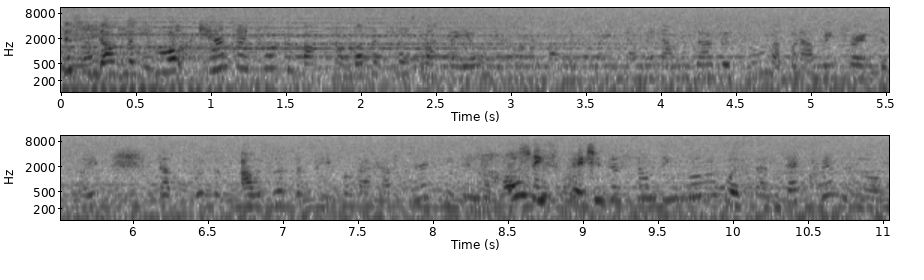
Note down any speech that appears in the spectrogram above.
this is Douglas Hall. Can't I talk about some other place like I only talk about the place I'm in? I'm in Douglas Hall, but I'm referring to the place that was, I was with the people that have hurt me. In the All these patients, there's something wrong with them. They're criminals.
